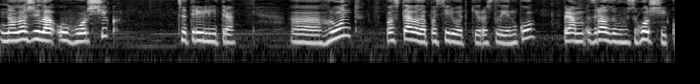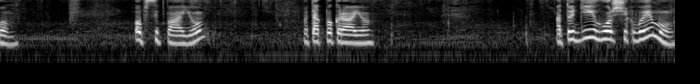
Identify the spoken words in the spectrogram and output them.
Наложила у горщик, це 3 літра, е, ґрунт, поставила посередки рослинку, прям зразу з горщиком обсипаю, отак по краю. А тоді горщик виму,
